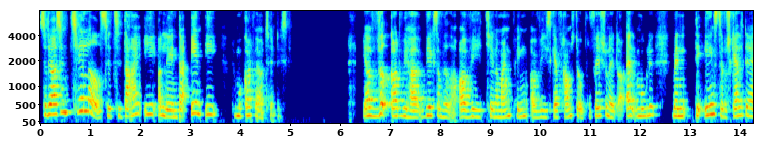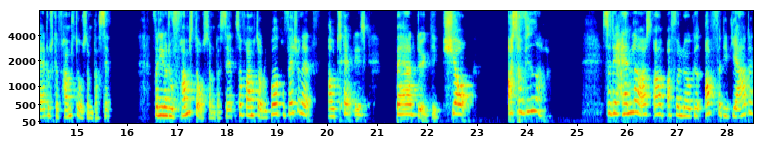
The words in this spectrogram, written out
Så det er også en tilladelse til dig i at læne dig ind i, du må godt være autentisk. Jeg ved godt, vi har virksomheder, og vi tjener mange penge, og vi skal fremstå professionelt og alt muligt. Men det eneste, du skal, det er, at du skal fremstå som dig selv. Fordi når du fremstår som dig selv, så fremstår du både professionelt, autentisk, bæredygtig, sjov og så videre. Så det handler også om at få lukket op for dit hjerte,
